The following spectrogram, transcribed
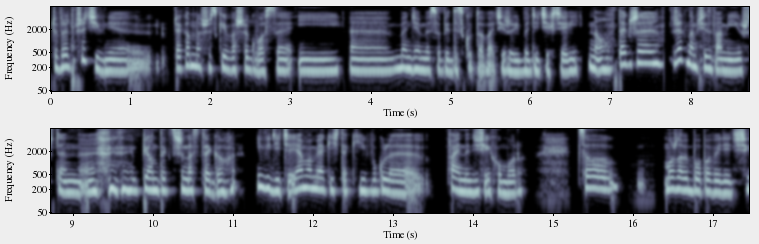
czy wręcz przeciwnie. Czekam na wszystkie Wasze głosy i e, będziemy sobie dyskutować, jeżeli będziecie chcieli. No, także żegnam się z Wami już ten e, piątek 13. I widzicie, ja mam jakiś taki w ogóle fajny dzisiaj humor, co można by było powiedzieć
